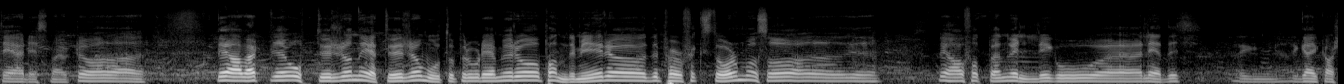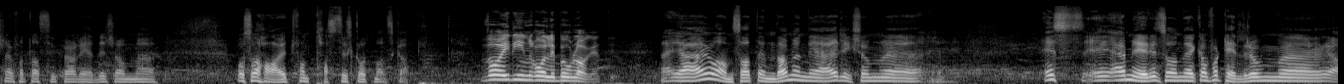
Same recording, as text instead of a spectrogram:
Det er det som har gjort det. Eh, det har vært eh, oppturer og nedturer og motorproblemer og pandemier og the perfect storm. Og så Vi har fått på en veldig god leder. Geir Karsen er en fantastisk bra leder som også har et fantastisk godt mannskap. Hva er din roll i bolaget? Jeg er jo ansatt enda, men jeg er liksom Jeg er mer sånn Jeg kan fortelle om eh, ja,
